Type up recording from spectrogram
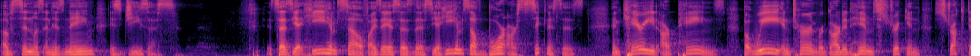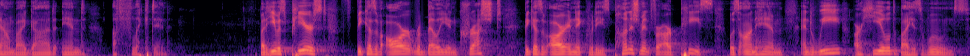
of sinless, and his name is Jesus. It says, Yet he himself, Isaiah says this, yet he himself bore our sicknesses and carried our pains, but we in turn regarded him stricken, struck down by God, and afflicted. But he was pierced because of our rebellion, crushed because of our iniquities. Punishment for our peace was on him, and we are healed by his wounds.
